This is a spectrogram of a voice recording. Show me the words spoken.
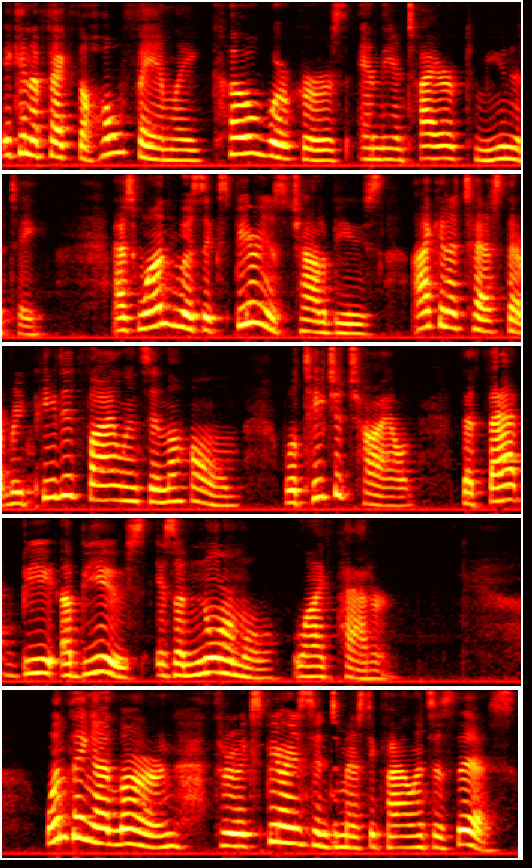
It can affect the whole family, co workers, and the entire community. As one who has experienced child abuse, I can attest that repeated violence in the home will teach a child that that bu- abuse is a normal life pattern. One thing I learned through experience in domestic violence is this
